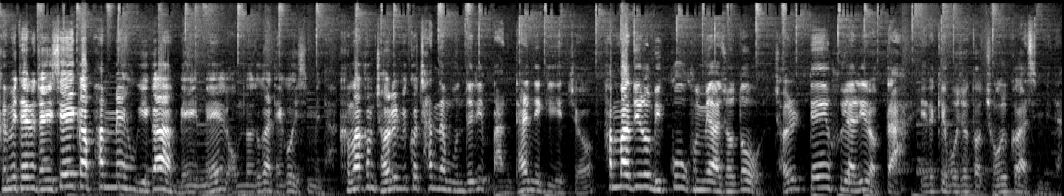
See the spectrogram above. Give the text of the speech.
그 밑에는 저희 셀카 판매 후기가 매일매일 업로드가 되고 있습니다. 그만큼 저를 믿고 찾는 분들이 많다는 얘기겠죠. 한마디로 믿고 구매하셔도 절대 후회할 일 없다. 이렇게 보셔도 좋을 것 같습니다.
